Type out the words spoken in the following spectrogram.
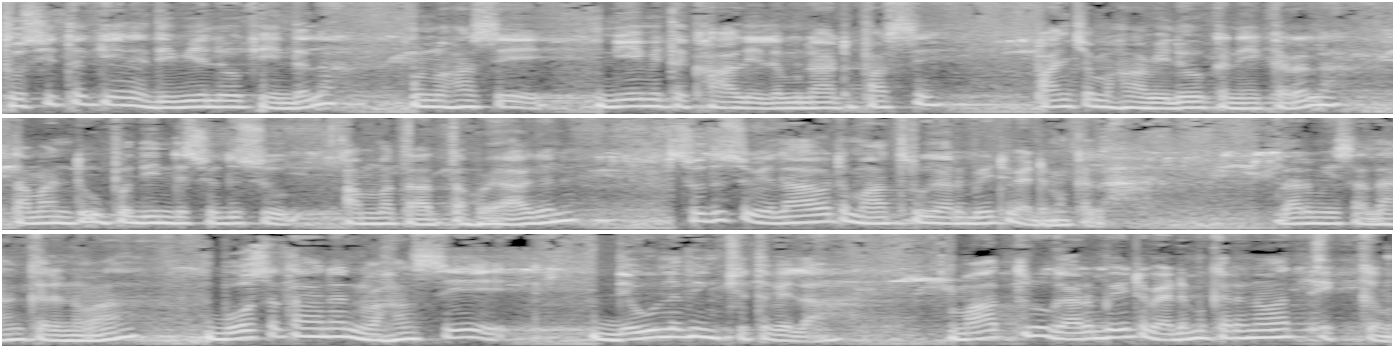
තුසිත කියන දිව්‍ය ලෝකේ ඉඳලා උන්වහන්සේ නියමිත කාලය ලැබුණාට පස්සේ පංච මහා විලෝකනය කරලා Tamanට උපදින්න සුදුසු අම්මා තාත්තා හොයාගෙන සුදුසු වෙලාවට මාතෘ ගර්භයට වැඩම කළා. ධර්මයේ සඳහන් කරනවා බෝසතාණන් වහන්සේ දෙව්ලොවින් චුත වෙලා මාතෘ ගර්භයට වැඩම කරනවත් එක්කම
